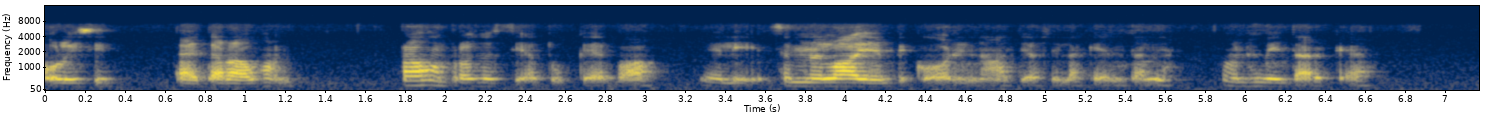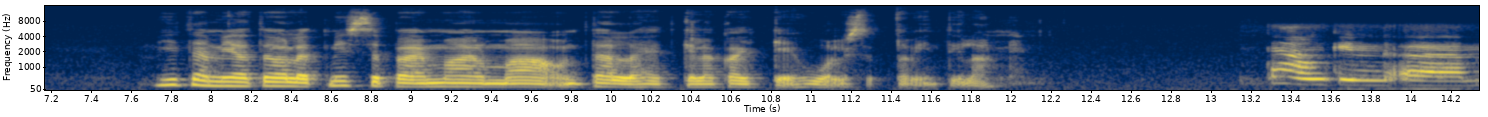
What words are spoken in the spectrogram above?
olisi näitä rauhan, rauhanprosessia tukevaa. Eli semmoinen laajempi koordinaatio sillä kentällä on hyvin tärkeää. Mitä mieltä olet, missä päin maailmaa on tällä hetkellä kaikkein huolestuttavin tilanne? Tämä onkin ähm,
